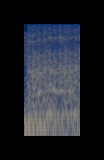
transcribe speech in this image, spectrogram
Brrr.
